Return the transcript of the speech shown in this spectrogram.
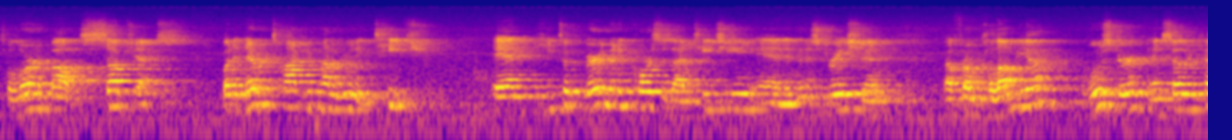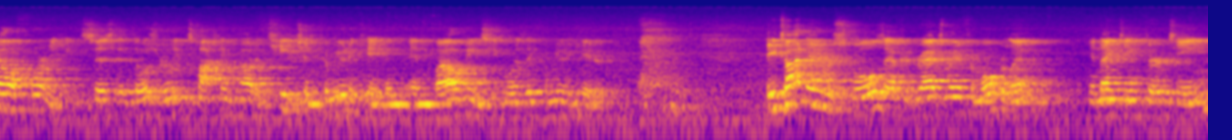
to learn about subjects, but it never taught him how to really teach. And he took very many courses on teaching and administration uh, from Columbia, Worcester, and Southern California. He says that those really taught him how to teach and communicate, and, and by all means, he was a communicator. He taught in Amherst schools after graduating from Oberlin in 1913.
